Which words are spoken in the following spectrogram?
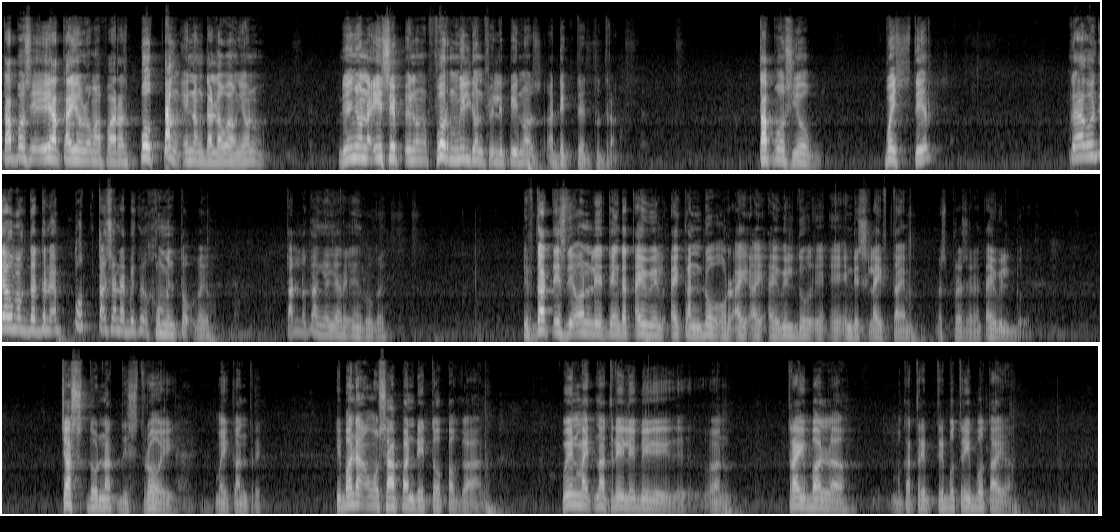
Tapos iiyak kayo mga para putang inang dalawang yon. Hindi nyo naisip ilang 4 million Filipinos addicted to drugs. Tapos yung waste tear. Kaya kung hindi ako magdadala, puta siya nabi ko, huminto kayo. Talagang yayariin ko kayo. If that is the only thing that I will, I can do or I, I, I will do in, in this lifetime as president, I will do it. Just do not destroy my country. Iba na ang usapan dito pag uh, we might not really be uh, tribal, uh, magka-tribo-tribo tayo.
